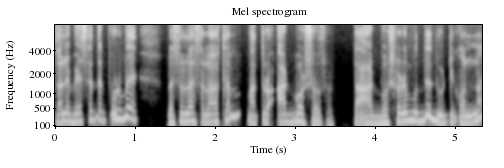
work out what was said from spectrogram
তাহলে বেসাতের পূর্বে রসুল্লাহ সাল্লাহ আসলাম মাত্র আট বছর। তো আট বছরের মধ্যে দুটি কন্যা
